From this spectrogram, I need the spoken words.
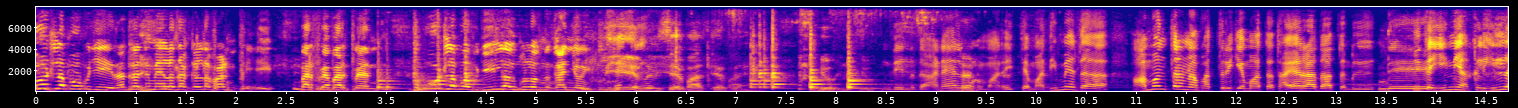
ಊಟ್ಲ ಪೋಪುಜಿ ರಟ್ರಟ್ ಮೇಲೆ ದಕ್ಕಲ್ದ ಪಂಪಿ ಬರ್ಪೆ ಬರ್ಪೆ ಅಂದು. ಊಟ್ಲ ಪೋಪುಜಿ ಇಲ್ಲಲ್ ಕುಲ್ಲೊಂದು ಗಾಂಜ ಹೋಯ್ತು. ಏನು ವಿಷಯ ಬಾತ್ಯಪ್ಪ ದಿನ ದಾಣೆಲ್ಕೊಂಡು ಮಾರೆ ಇತ್ತೆ ಮದಿಮೆದ ಆಮಂತ್ರಣ ಪತ್ರಿಕೆ ಮಾತ ತಯಾರಾದ ಇತ್ತೆ ಇನ್ನಿ ಅಕ್ಕಲಿ ಇಲ್ಲ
